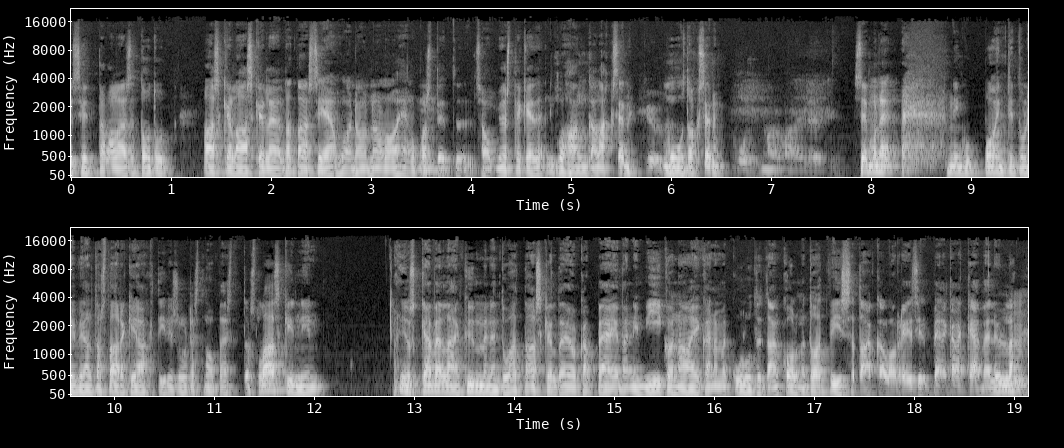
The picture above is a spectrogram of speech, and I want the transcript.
sitten tavallaan se totut askel askeleelta taas siihen huonoon oloon helposti, mm. että se on myös tekee niin kuin hankalaksen Kyllä. muutoksen. Semmoinen niin kuin pointti tuli vielä tuosta arkiaktiivisuudesta nopeasti tuossa laskin, niin jos kävellään 10 000 askelta joka päivä, niin viikon aikana me kulutetaan 3500 kaloria sillä pelkällä kävelyllä. Mm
